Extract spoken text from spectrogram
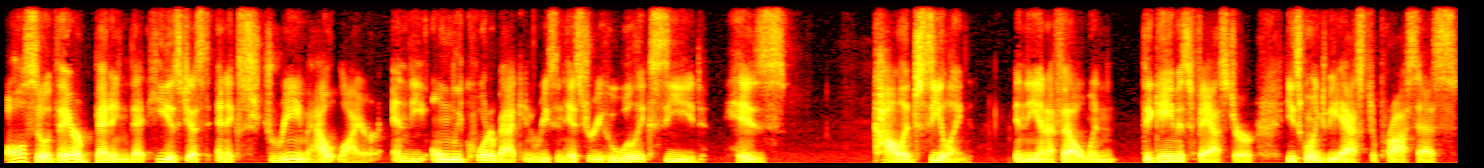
also they are betting that he is just an extreme outlier and the only quarterback in recent history who will exceed his college ceiling in the NFL when the game is faster. He's going to be asked to process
